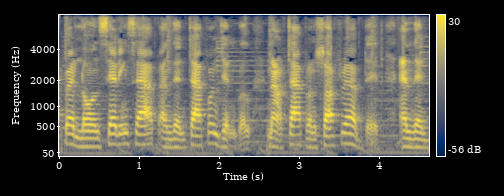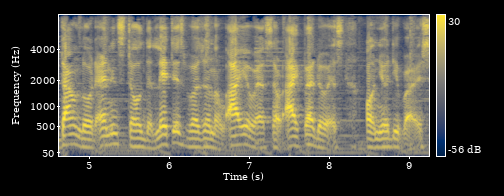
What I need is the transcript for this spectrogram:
iPad, launch Settings app and then tap on General. Now tap on Software Update and then download and install the latest latest version of iOS or iPadOS on your device.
